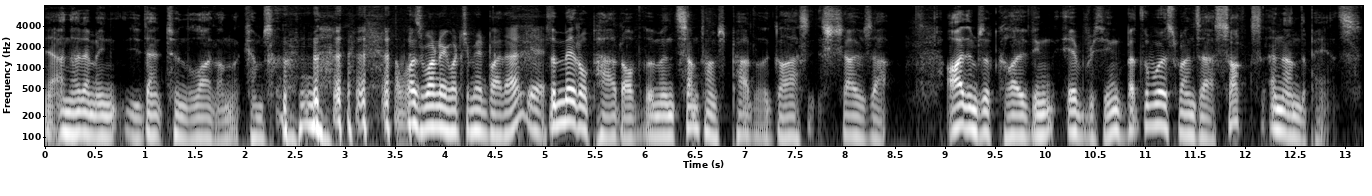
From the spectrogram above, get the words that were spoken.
Yeah, and I don't mean you don't turn the light on that comes on. I was wondering what you meant by that. Yes. the metal part of them, and sometimes part of the glass shows up. Items of clothing, everything, but the worst ones are socks and underpants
